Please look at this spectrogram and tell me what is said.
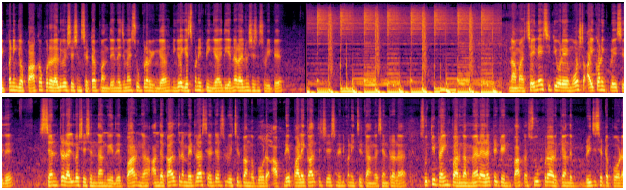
இப்போ நீங்கள் பார்க்க போகிற ரயில்வே ஸ்டேஷன் செட்டப் வந்து நிஜமே சூப்பராக இருக்குங்க. நீங்களே கெஸ் பண்ணியிருப்பீங்க இது என்ன ரயில்வே ஸ்டேஷன் சொல்லிட்டு. நம்ம சென்னை சிட்டியோடைய மோஸ்ட் ஐகானிக் பிளேஸ் இது. சென்ட்ரல் ரயில்வே ஸ்டேஷன் தாங்க இது. பாருங்கள் அந்த காலத்தில் மெட்ராஸ் செல்டர் சொல்லி வச்சுருப்பாங்க போர்டு அப்படியே பழைய காலத்து ஸ்டேஷன் ரெடி பண்ணி வச்சுருக்காங்க சென்ட்ரலை சுற்றி ட்ரெயின் பாருங்கள் மேலே எலக்ட்ரிக் ட்ரெயின் பார்க்க சூப்பராக இருக்குது அந்த பிரிட்ஜ் செட்டப்போட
